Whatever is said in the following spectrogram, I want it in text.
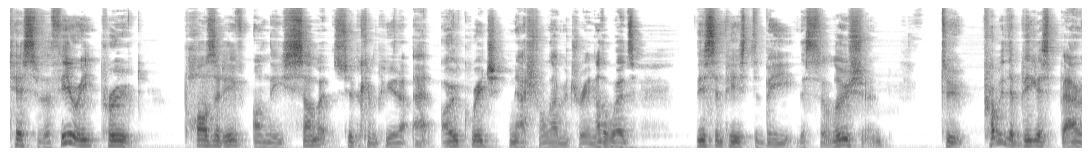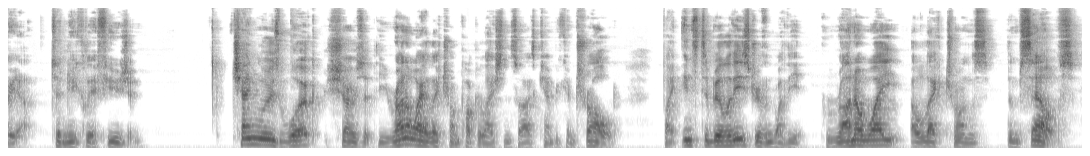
Tests of the theory proved positive on the Summit supercomputer at Oak Ridge National Laboratory. In other words, this appears to be the solution to probably the biggest barrier to nuclear fusion. Chang Lu's work shows that the runaway electron population size can be controlled by instabilities driven by the runaway electrons themselves,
